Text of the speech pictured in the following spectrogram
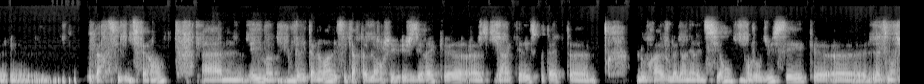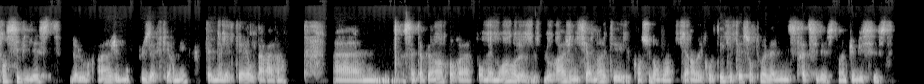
euh, deux parties différentes. Euh, et il m'a véritablement laissé carte blanche. Et, et je dirais que euh, ce qui caractérise peut-être euh, l'ouvrage ou la dernière édition aujourd'hui, c'est que la dimension civiliste de l'ouvrage est beaucoup plus affirmée qu'elle ne l'était auparavant. Euh, simplement pour, euh, pour mémoire, l'ouvrage initialement été conçu donc par Pierre-André Côté, qui était surtout un administrativiste, un publiciste,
